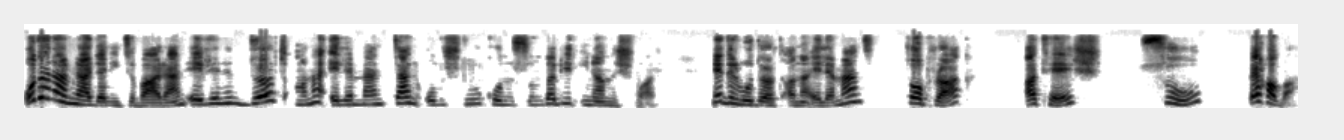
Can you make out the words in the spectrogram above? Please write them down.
O dönemlerden itibaren evrenin dört ana elementten oluştuğu konusunda bir inanış var. Nedir bu dört ana element? Toprak, ateş, su ve hava.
